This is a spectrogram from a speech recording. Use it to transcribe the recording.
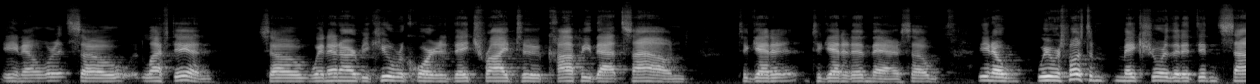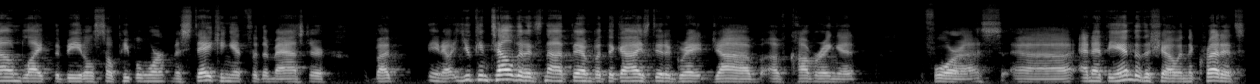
you know, were so left in. So when NRBQ recorded, they tried to copy that sound to get it to get it in there. So you know, we were supposed to make sure that it didn't sound like the Beatles, so people weren't mistaking it for the master. But you know, you can tell that it's not them. But the guys did a great job of covering it for us. Uh, and at the end of the show, in the credits,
